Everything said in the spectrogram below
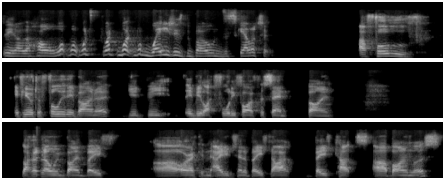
you know the whole what what what what what, what weight is the bone, the skeleton? A full, if you were to fully debone it, you'd be it'd be like forty five percent bone. Like I know in bone beef, uh, I reckon eighty percent of beef cut, beef cuts are boneless.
